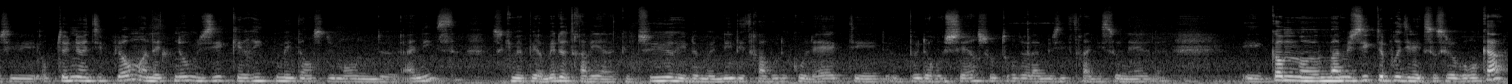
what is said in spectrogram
j'ai obtenu un diplôme en ethnomusique et rythme et danse du monde à Nice, ce qui me permet de travailler à la culture et de mener des travaux de collecte et un peu de recherche autour de la musique traditionnelle. Et comme euh, ma musique de prédilection c'est le groka,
